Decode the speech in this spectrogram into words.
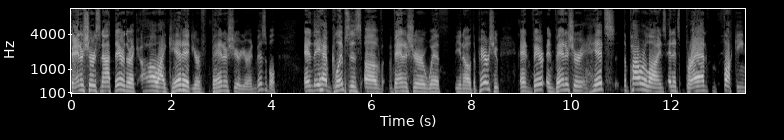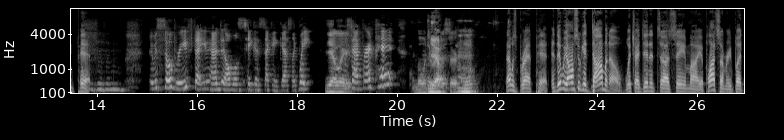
Vanisher's not there, and they're like, "Oh, I get it. You're Vanisher. You're invisible." And they have glimpses of Vanisher with you know the parachute, and Ver- and Vanisher hits the power lines, and it's Brad fucking Pitt. it was so brief that you had to almost take a second guess. Like, wait, Yeah, wait, was that Brad Pitt? Moment to Yeah. register. Mhm. That was Brad Pitt. And then we also get Domino, which I didn't uh, say in my uh, plot summary, but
